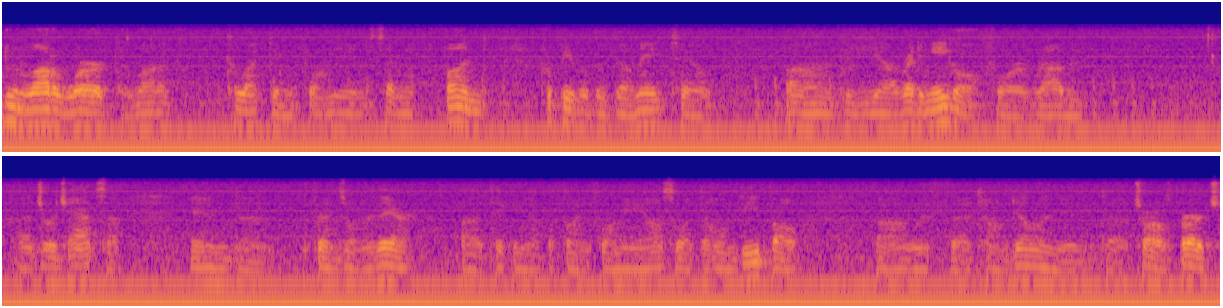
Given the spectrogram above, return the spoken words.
doing a lot of work, a lot of collecting for me and setting up a fund for people to donate to the uh, Reading Eagle for um, George Hatza and uh, friends over there taking up a fund for me. Also at the Home Depot with Tom Dillon and Charles Birch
